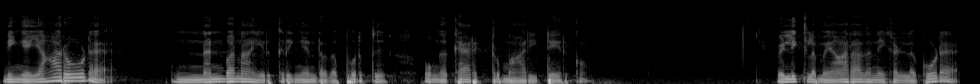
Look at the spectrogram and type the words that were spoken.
நீங்கள் யாரோட நண்பனாக இருக்கிறீங்கன்றதை பொறுத்து உங்கள் கேரக்டர் மாறிட்டே இருக்கும். வெள்ளிக்கிழமை ஆராதனைகளில் கூட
